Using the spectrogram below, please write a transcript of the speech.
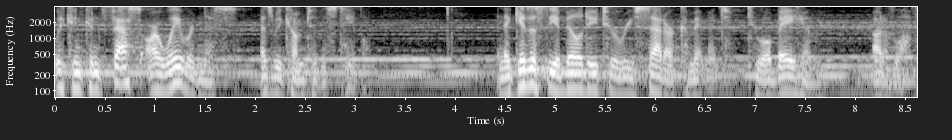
We can confess our waywardness as we come to this table. And it gives us the ability to reset our commitment to obey Him out of love.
